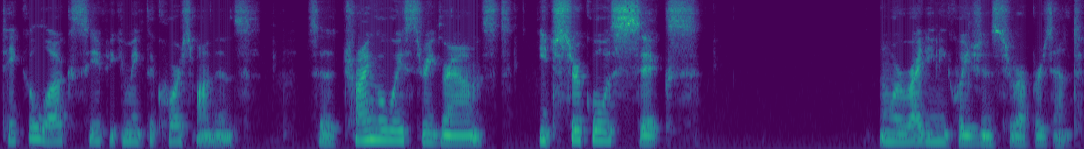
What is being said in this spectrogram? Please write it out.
Take a look, see if you can make the correspondence. So triangle weighs three grams, each circle is six, and we're writing equations to represent.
